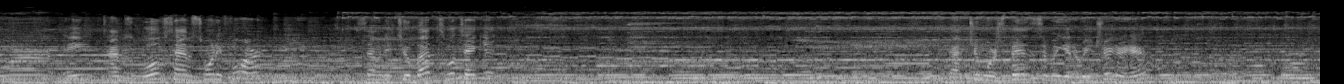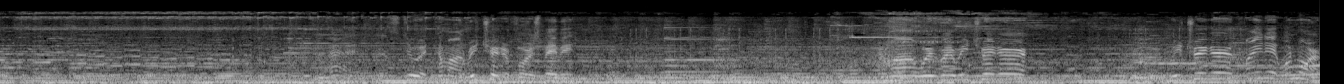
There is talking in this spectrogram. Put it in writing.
Four, eight times, wolves times 24. 72 bucks, we'll take it. Got two more spins so we get a re-trigger here. Alright, let's do it. Come on, re-trigger for us, baby. Come on, where's my re-trigger? Re-trigger, find it. One more.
